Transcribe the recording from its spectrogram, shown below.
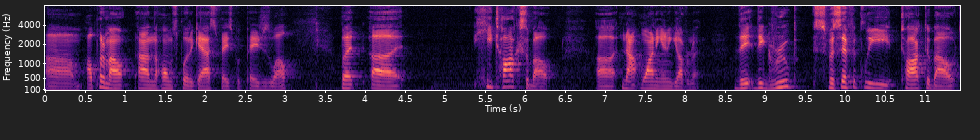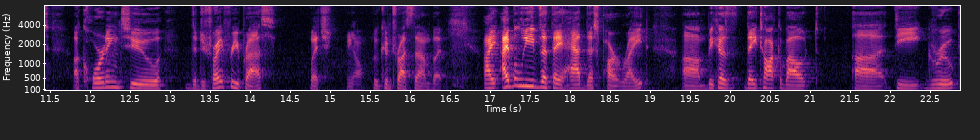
Um, I'll put them out on the Homes Politicast Facebook page as well. But uh, he talks about uh, not wanting any government. The the group specifically talked about, according to the Detroit Free Press, which you know who can trust them, but I, I believe that they had this part right um, because they talk about uh, the group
